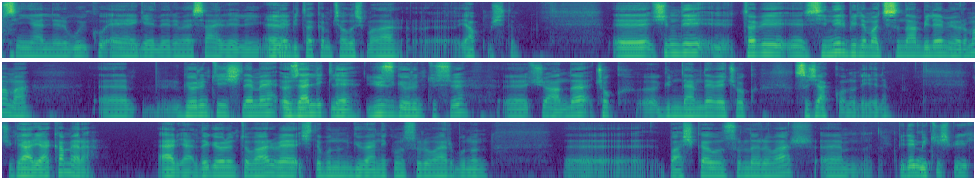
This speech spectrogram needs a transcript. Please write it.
sinyalleri, uyku EEG'leri vesaireyle ilgili Evet. bir takım çalışmalar e, yapmıştım. E, şimdi e, tabii e, sinir bilim açısından bilemiyorum ama e, görüntü işleme özellikle yüz görüntüsü şu anda çok gündemde ve çok sıcak konu diyelim. Çünkü her yer kamera. Her yerde görüntü var ve işte bunun güvenlik unsuru var. Bunun başka unsurları var. E, Bir de müthiş bir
